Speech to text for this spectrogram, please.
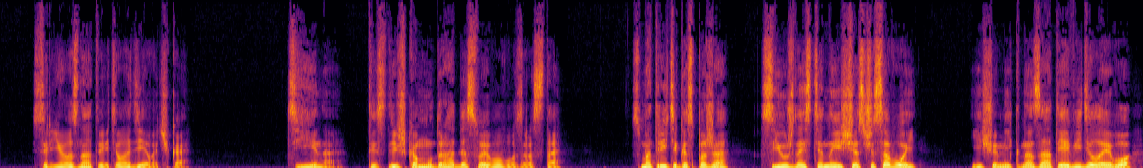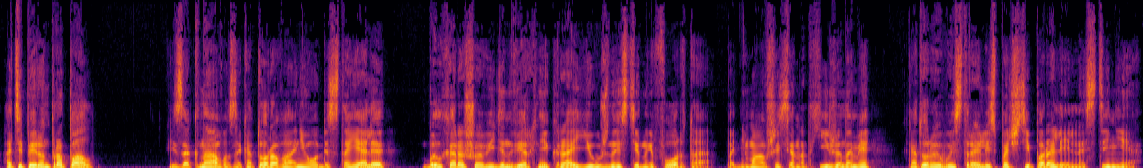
— серьезно ответила девочка. «Тина, ты слишком мудра для своего возраста. Смотрите, госпожа, с южной стены исчез часовой. Еще миг назад я видела его, а теперь он пропал». Из окна, возле которого они обе стояли, был хорошо виден верхний край южной стены форта, поднимавшийся над хижинами, которые выстроились почти параллельно стене.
